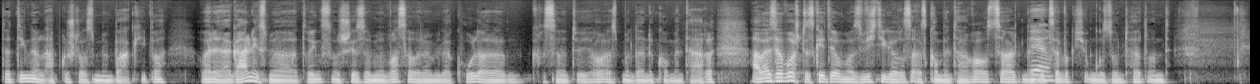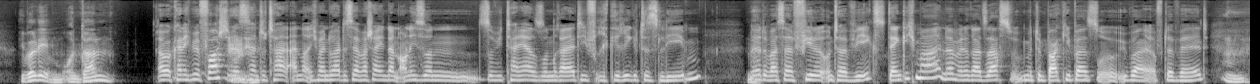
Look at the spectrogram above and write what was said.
das Ding dann abgeschlossen mit dem Barkeeper. Wenn du da gar nichts mehr trinkst und stehst da mit Wasser oder mit der Cola, dann kriegst du natürlich auch erstmal deine Kommentare. Aber ist ja wurscht, es geht ja um was Wichtigeres als Kommentare auszuhalten. Da ja. geht es ja wirklich um Gesundheit und Überleben. Und dann aber kann ich mir vorstellen, das ist ein total anderes. Ich meine, du hattest ja wahrscheinlich dann auch nicht so ein, so wie Tanja, so ein relativ geregeltes Leben. Ne? Du warst ja viel unterwegs, denke ich mal, ne? wenn du gerade sagst, mit dem Barkeeper so überall auf der Welt. Mhm.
